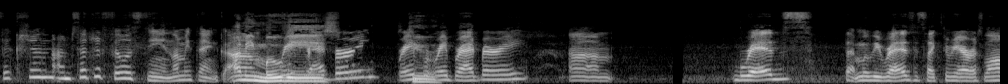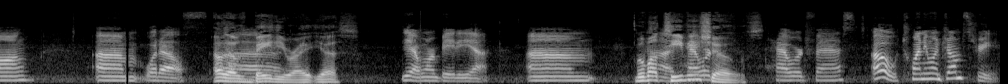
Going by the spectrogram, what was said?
fiction. I'm such a philistine. Let me think. Um, I mean, movies, Ray Bradbury, Ray, too. Ray Bradbury, um, Reds. That movie Reds. It's like three hours long. Um, what else? Oh, that was Uh, Beatty, right? Yes. Yeah, Warren Beatty. Yeah. Um, What about uh, TV Howard- shows? Howard Fast. Oh, 21 Jump Street.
